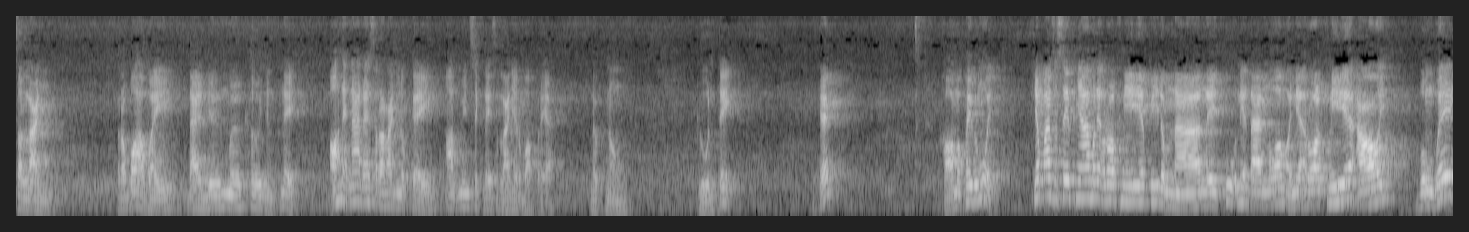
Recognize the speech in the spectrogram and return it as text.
ស្រស្រឡាញ់របស់អ្វីដែលយើងមើលឃើញនឹងភ្នែក អស់អ្នកណាដែលស្រឡាញ់លោកីអត់មានសេចក្តីស្រឡាញ់របស់ព្រះនៅក្នុងខ្លួនទេអូខេខ26ខ្ញុំបានសរសេរផ្ញើមកអ្នករាល់គ្នាពីដំណើរនៃពួកអ្នកដែលនាំឲ្យអ្នករាល់គ្នាឲ្យវង្វេង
